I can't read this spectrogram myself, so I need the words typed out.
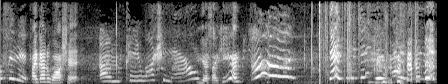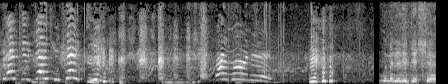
open it. I gotta wash it. Um, can you wash it now? Yes, I can. Ah! Thank you, thank you, thank you, thank you, thank you, thank you. I want it. Limited edition.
